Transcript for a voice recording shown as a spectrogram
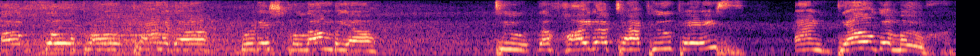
of so-called Canada, British Columbia, to the Haida Taku case and Delgamuukw.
